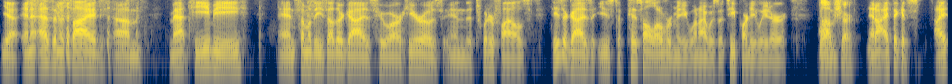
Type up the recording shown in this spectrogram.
yeah. And as an aside, um, Matt Taibbi and some of these other guys who are heroes in the Twitter files these are guys that used to piss all over me when I was a Tea Party leader. Oh, um, I'm sure. And I, I think it's I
